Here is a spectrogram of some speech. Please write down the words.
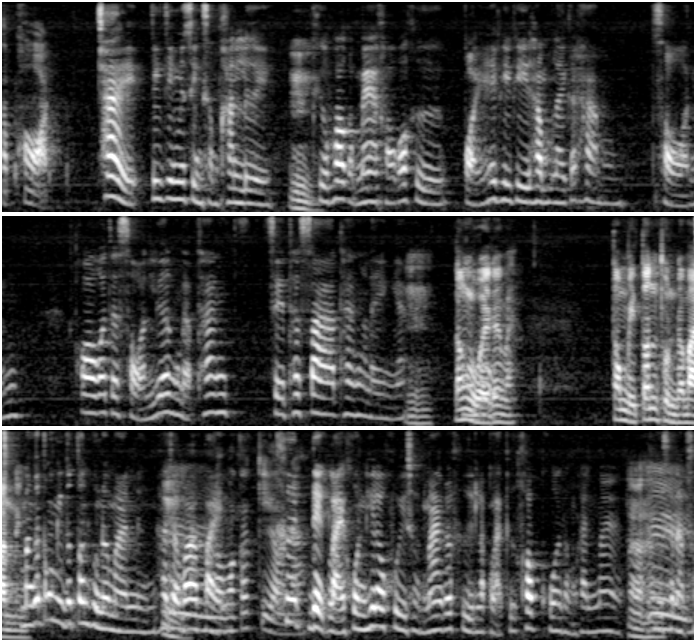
support ใช่จริง ๆ เป็นสิ่งสำคัญเลยอืมคือพ่อกับแม่เขาก็คือปล่อยให้พีพีทำอะไรก็ทำสอน พ่อก็จะสอนเรื่องแบบทั้งเศรษฐศาสตร์ทั้งอะไรอย่างเงี้ยอืมต้องรวยด้วยไหมต้องมีต้นทุนประมาณหนึ่งมันก็ต้องมีต้นทุนประมาณหนึ่งถ้าจะว่าไปเราว่าก็เกี่ยวคือนะเด็กหลายคนที่เราคุยส่วนมากก็คือหลักๆ คือครอบครัวสำคัญมากอ่าฮะคือสนับส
